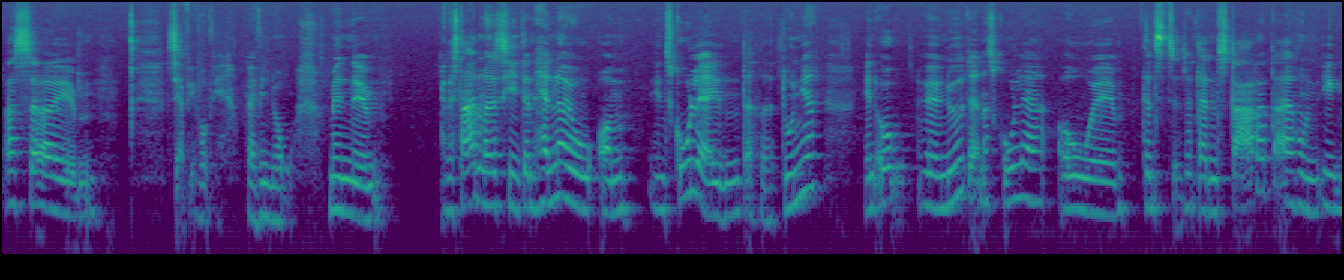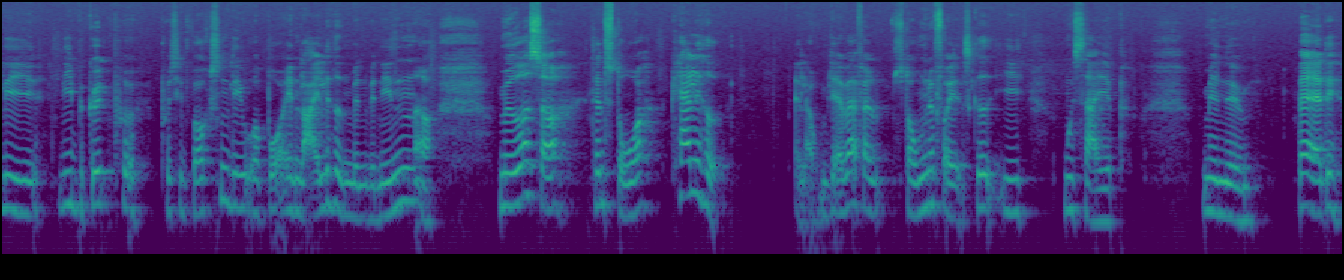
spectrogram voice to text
og så øh, ser vi, hvor vi, hvad vi når. Men øh, jeg vil starte med at sige, at den handler jo om en skolelærerinde, der hedder Dunja, en ung, øh, nyuddannet skolelærer, og øh, den, da den starter, der er hun egentlig lige begyndt på, på sit voksenliv og bor i en lejlighed med en veninde og møder så den store kærlighed. Eller hun bliver i hvert fald stormende forelsket i Musayeb. Men øh, hvad, er det,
